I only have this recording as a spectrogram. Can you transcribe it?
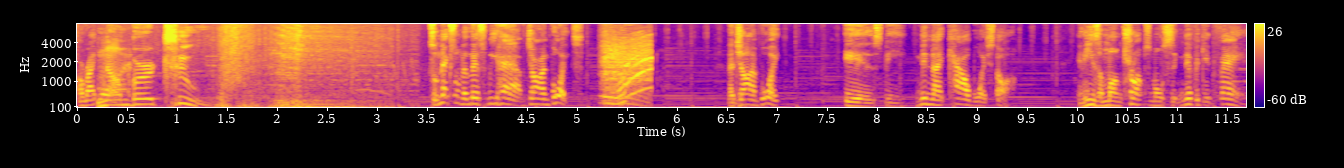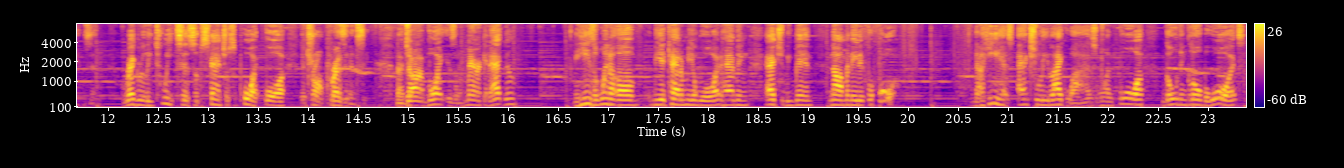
All right. Number two. So next on the list we have Jon Voight. Now Jon Voight is the Midnight Cowboy star, and he's among Trump's most significant fans and regularly tweets his substantial support for the Trump presidency. Now Jon Voight is an American actor, and he's a winner of the Academy Award, having actually been nominated for four. Now he has actually likewise won four Golden Globe Awards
